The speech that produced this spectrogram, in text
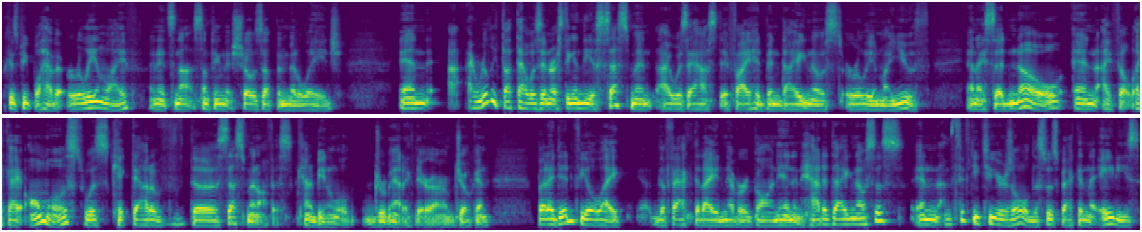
because people have it early in life and it's not something that shows up in middle age. And I really thought that was interesting. In the assessment, I was asked if I had been diagnosed early in my youth. And I said no. And I felt like I almost was kicked out of the assessment office, kind of being a little dramatic there. I'm joking. But I did feel like the fact that I had never gone in and had a diagnosis, and I'm 52 years old, this was back in the 80s,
